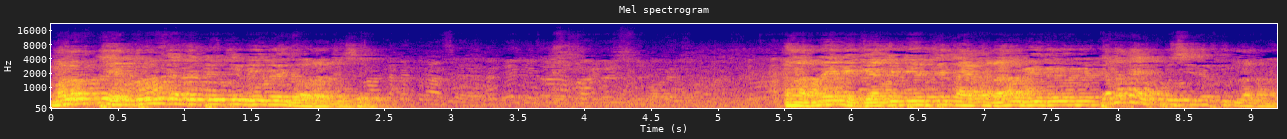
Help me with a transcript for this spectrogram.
मला वाटतं हे दोन गॅजेटेचे वेगळे घ्यावं राज्य साहेब हा नाही नाही गॅजेटेचे काय करा वेगळे वेगळे. त्याला काय प्रोसिजर किती लागणार?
